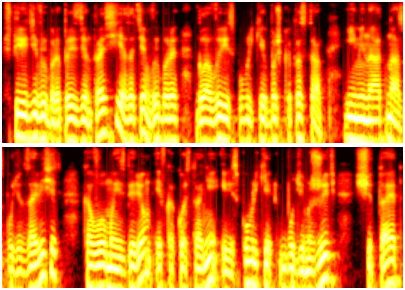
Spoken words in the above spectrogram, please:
Впереди выборы президента России, а затем выборы главы Республики Башкортостан. И именно от нас будет зависеть, кого мы изберем и в какой стране и республике будем жить, считает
